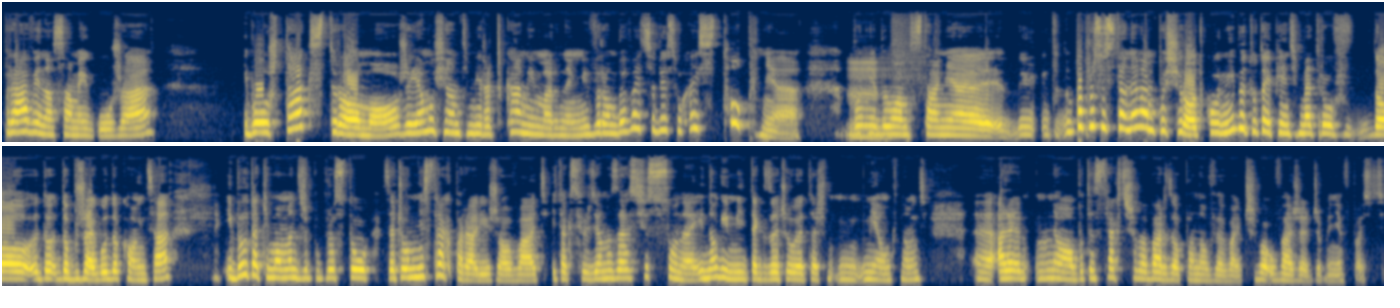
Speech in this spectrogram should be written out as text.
prawie na samej górze, i było już tak stromo, że ja musiałam tymi raczkami marnymi wyrąbywać sobie, słuchaj, stopnie, bo mm. nie byłam w stanie, po prostu stanęłam po środku, niby tutaj 5 metrów do, do, do brzegu, do końca i był taki moment, że po prostu zaczął mnie strach paraliżować i tak stwierdziłam, no zaraz się zsunę i nogi mi tak zaczęły też mięknąć, e, ale no, bo ten strach trzeba bardzo opanowywać, trzeba uważać, żeby nie wpaść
